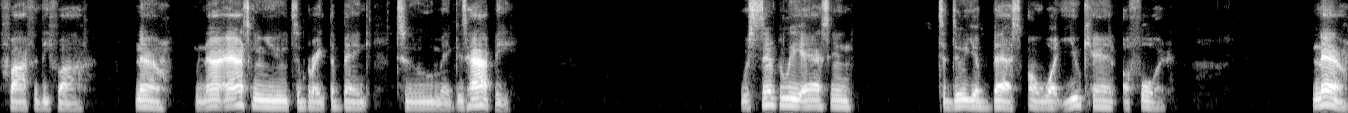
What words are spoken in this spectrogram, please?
555. Now, we're not asking you to break the bank to make us happy. We're simply asking to do your best on what you can afford. Now,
